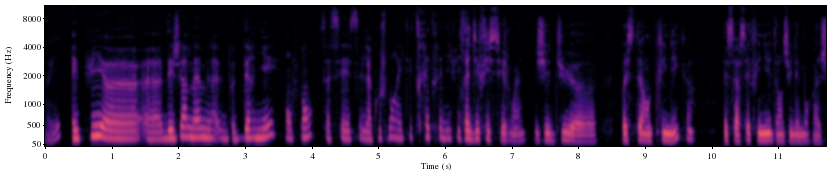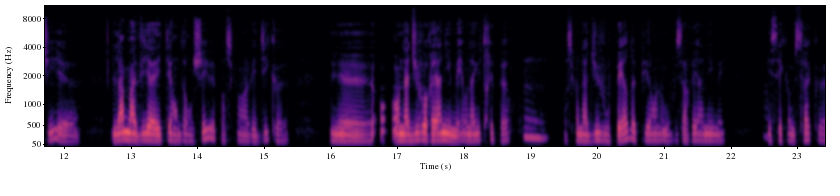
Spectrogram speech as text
Oui. Et puis, euh, euh, déjà, même la- votre dernier enfant, ça, c'est, c'est- l'accouchement a été très, très difficile. Très difficile, oui. J'ai dû euh, rester en clinique et ça s'est fini dans une hémorragie. Et, euh, là, ma vie a été en danger parce qu'on avait dit que on- a dû vous réanimer. On a eu très peur Hmm. parce qu'on a dû vous perdre puis on vous a réanimé. Et c'est comme ça que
